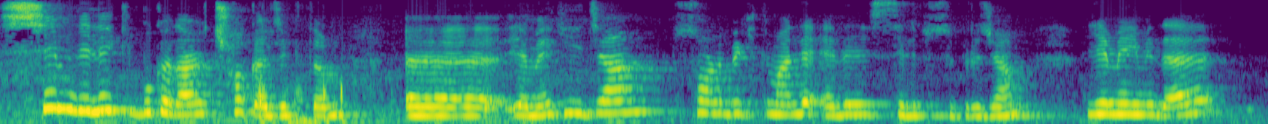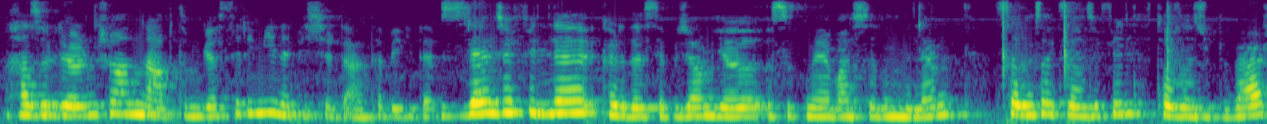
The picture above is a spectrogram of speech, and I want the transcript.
Şimdilik bu kadar. Çok acıktım. E, yemek yiyeceğim. Sonra büyük ihtimalle evi silip süpüreceğim. Yemeğimi de hazırlıyorum. Şu an ne yaptım göstereyim. Yine pişirden tabii ki de. Zencefille karides yapacağım. Yağı ısıtmaya başladım bile. Sarımsak, zencefil, toz acı biber.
